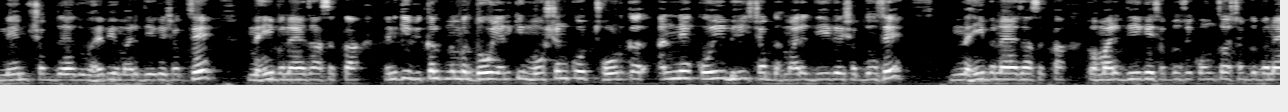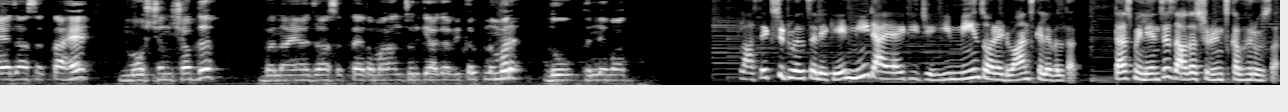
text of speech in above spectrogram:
नेम शब्द है जो वह भी हमारे दिए गए शब्द से नहीं बनाया जा सकता। यानी कि विकल्प नंबर दो, यानी कि मोशन को छोड़कर अन्य कोई भी शब्द हमारे दिए गए शब्दों से नहीं बनाया जा सकता। तो हमारे दिए गए शब्दों से कौन सा शब्द बनाया जा सकता है? मोशन शब्द बनाया जा सकता है। तो हमारा आंसर क्या आ गया? विकल्प नंबर दो। धन्यवाद। क्लास सिक्स से ट्वेल्थ से लेके NEET I I T JEE mains और एडवांस के लेवल तक। दस मिलियन से ज़्यादा स्टूडेंट्स का भरोसा।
